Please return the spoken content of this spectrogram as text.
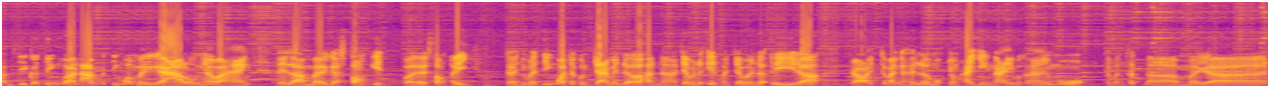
thậm chí có tiếng của anh đám tiếng quá mega luôn nha bạn. Đây là mega stone x và stone y. Rồi dùng để tiến quá cho con Charmander thành uh, Charmander X và Charmander Y đó. Rồi các bạn có thể lựa một trong hai viên này và các bạn mua. Thì mình thích à, uh, mega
